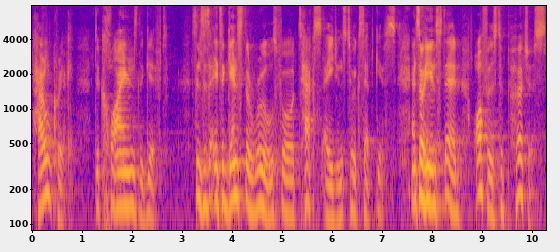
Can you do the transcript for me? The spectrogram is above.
Harold Crick declines the gift since it's against the rules for tax agents to accept gifts. And so he instead offers to purchase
